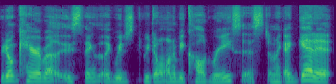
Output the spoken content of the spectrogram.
we don't care about these things like we just we don't want to be called racist. I'm like i get it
